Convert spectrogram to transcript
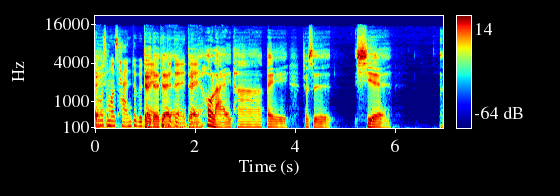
什么什么蚕，对不对对？对对对后来他被就是谢呃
